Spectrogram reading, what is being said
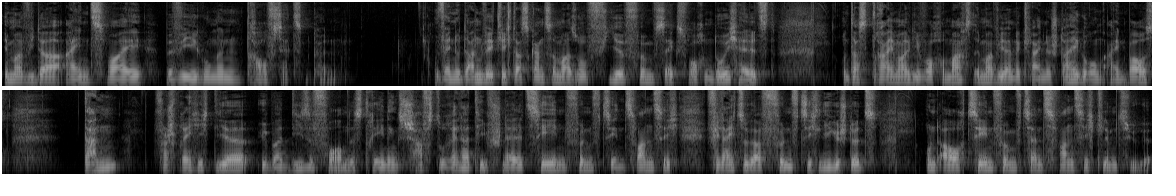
immer wieder ein, zwei Bewegungen draufsetzen können. Und wenn du dann wirklich das Ganze mal so vier, fünf, sechs Wochen durchhältst und das dreimal die Woche machst, immer wieder eine kleine Steigerung einbaust, dann verspreche ich dir, über diese Form des Trainings schaffst du relativ schnell 10, 15, 20, vielleicht sogar 50 Liegestütz und auch 10, 15, 20 Klimmzüge.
